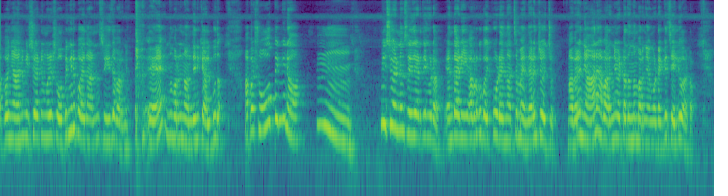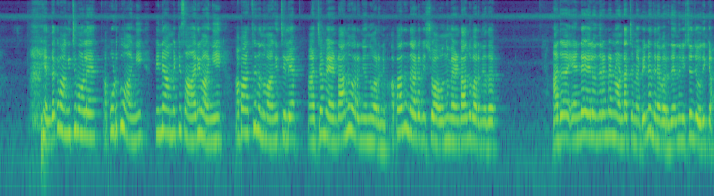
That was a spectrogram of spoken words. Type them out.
അപ്പോൾ ഞാനും വിശ്വേട്ടും കൂടി ഷോപ്പിങ്ങിന് പോയതാണെന്ന് ശ്രീജ പറഞ്ഞു. ഏ എന്ന് പറഞ്ഞു നന്ദിനിക്ക് അത്ഭുതം. അപ്പോൾ ഷോപ്പിങ്ങിനോ വിശ്വേട്ടനും ശ്രീചരിത്തയും കൂടെ. എന്താടി അവർക്ക് പോയിക്കൂടെ എന്ന് അച്ഛമ്മ എന്നേരം ചോദിച്ചു. അവരെ ഞാനാ പറഞ്ഞു വിട്ടതെന്നും പറഞ്ഞു അങ്ങോട്ടേക്ക് ചെല്ലുക കേട്ടോ എന്തൊക്കെ വാങ്ങിച്ചു മോളെ? അപ്പോൾ ഉടുപ്പ് വാങ്ങി പിന്നെ അമ്മയ്ക്ക് സാരി വാങ്ങി അപ്പോൾ അച്ഛനൊന്നും വാങ്ങിച്ചില്ലേ? അച്ഛൻ വേണ്ടാന്ന് പറഞ്ഞു എന്ന് പറഞ്ഞു. അപ്പോൾ അതെന്താടാ വിശ്വ ഒന്നും വേണ്ടാന്ന് പറഞ്ഞത്? അത് എന്റെ കയ്യിൽ ഒന്ന് രണ്ടെണ്ണം ഉണ്ട് അച്ഛമ്മ. പിന്നെ എന്തിനാ വെറുതെ എന്ന് വിശ്വം ചോദിക്കാം?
